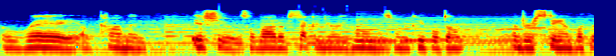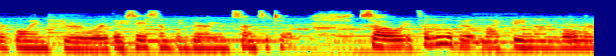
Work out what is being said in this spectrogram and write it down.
array of common issues, a lot of secondary wounds when people don't understand what they're going through or they say something very insensitive. So it's a little bit like being on a roller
